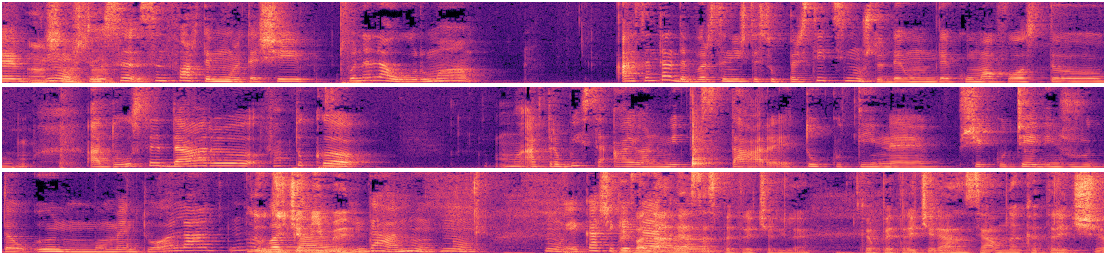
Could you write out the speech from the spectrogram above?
Așa, nu știu, sunt, sunt foarte multe și până la urmă Asta, într-adevăr, sunt niște superstiții, nu știu de unde, cum au fost uh, aduse, dar uh, faptul că ar trebui să ai o anumită stare, tu cu tine și cu cei din jurul tău în momentul ăla, nu, nu văd zice că... nimeni. Da, nu, nu. Nu, e ca și păi chestia da, că... de asta sunt petrecerile. Că petrecerea înseamnă că treci uh,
